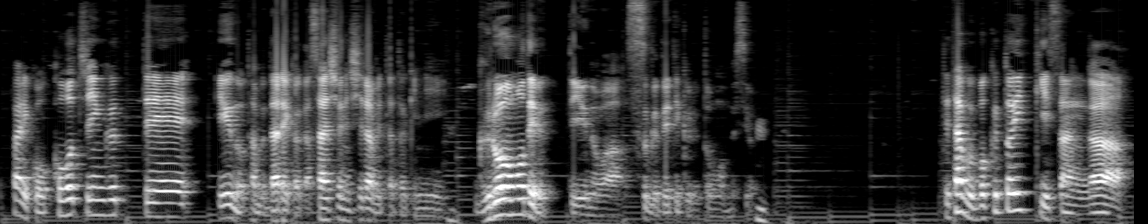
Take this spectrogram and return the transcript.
やっぱりこう、コーチングっていうのを多分誰かが最初に調べた時に、グローモデルっていうのはすぐ出てくると思うんですようん。で、多分僕とイッキーさんが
